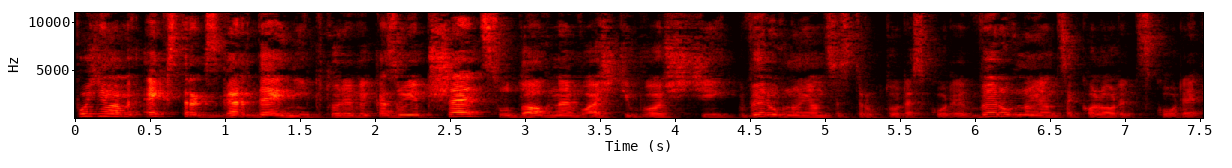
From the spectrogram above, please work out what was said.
Później mamy ekstrakt z gardeni, który wykazuje przecudowne właściwości wyrównujące strukturę skóry, wyrównujące koloryt skóry,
